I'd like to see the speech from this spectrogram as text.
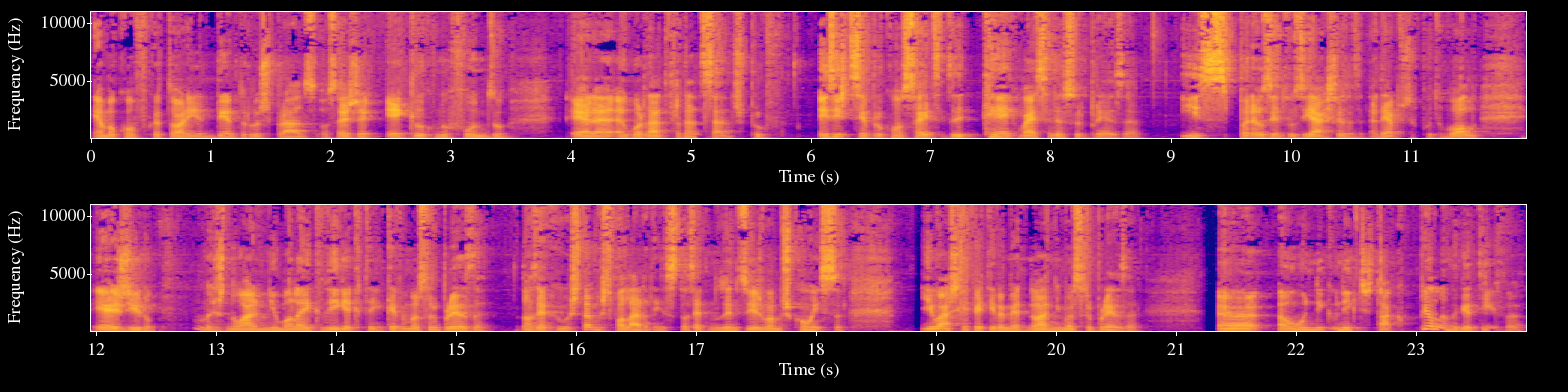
é uma convocatória dentro dos prazos, ou seja, é aquilo que no fundo era aguardado de Fernando Santos. Porque existe sempre o conceito de quem é que vai ser a surpresa. Isso, para os entusiastas adeptos de futebol, é giro. Mas não há nenhuma lei que diga que tem que haver uma surpresa. Nós é que gostamos de falar disso, nós é que nos entusiasmamos com isso. E eu acho que efetivamente não há nenhuma surpresa. Uh, a único destaque pela negativa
